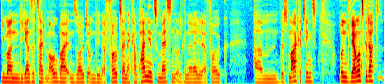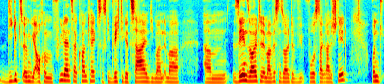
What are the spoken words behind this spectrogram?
die man die ganze Zeit im Auge behalten sollte, um den Erfolg seiner Kampagnen zu messen und generell den Erfolg ähm, des Marketings. Und wir haben uns gedacht, die gibt es irgendwie auch im Freelancer-Kontext. Es gibt wichtige Zahlen, die man immer ähm, sehen sollte, immer wissen sollte, wie, wo es da gerade steht. Und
